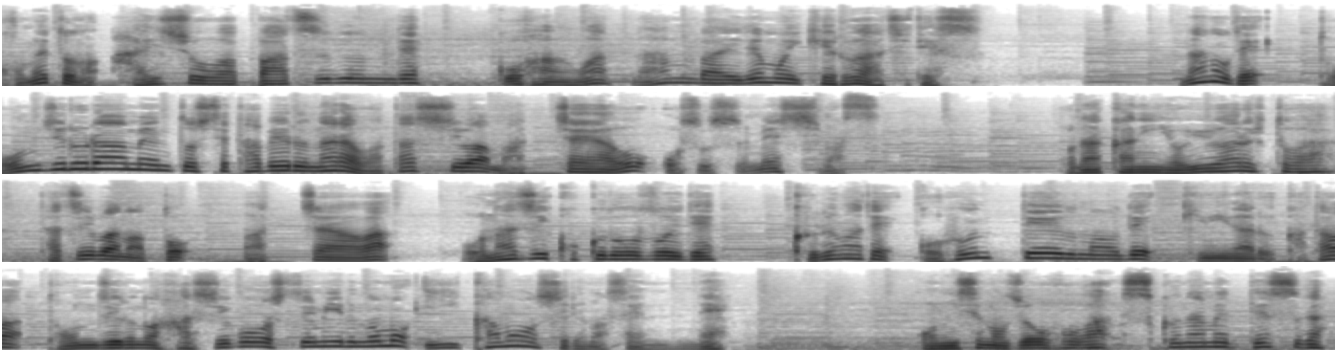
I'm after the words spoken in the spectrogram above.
米との相性は抜群で、ご飯は何杯でもいける味です。なので、豚汁ラーメンとして食べるなら私は抹茶屋をおすすめします。お腹に余裕ある人は、立花と抹茶屋は同じ国道沿いで、車で5分程度なので気になる方は豚汁のはしごをしてみるのもいいかもしれませんね。お店の情報は少なめですが、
